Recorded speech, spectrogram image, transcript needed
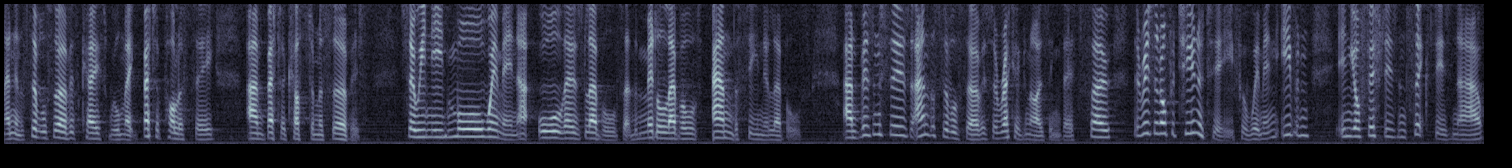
And in the civil service case, we'll make better policy and better customer service. So we need more women at all those levels, at the middle levels and the senior levels. And businesses and the civil service are recognizing this. So there is an opportunity for women, even in your 50s and 60s now,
